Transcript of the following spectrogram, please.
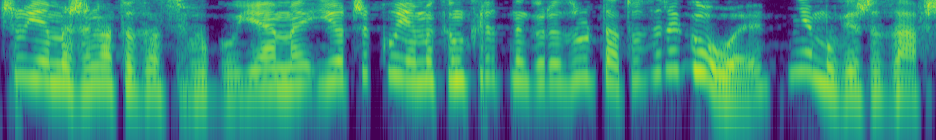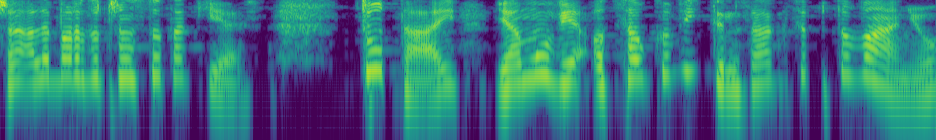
Czujemy, że na to zasługujemy i oczekujemy konkretnego rezultatu z reguły. Nie mówię, że zawsze, ale bardzo często tak jest. Tutaj ja mówię o całkowitym zaakceptowaniu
